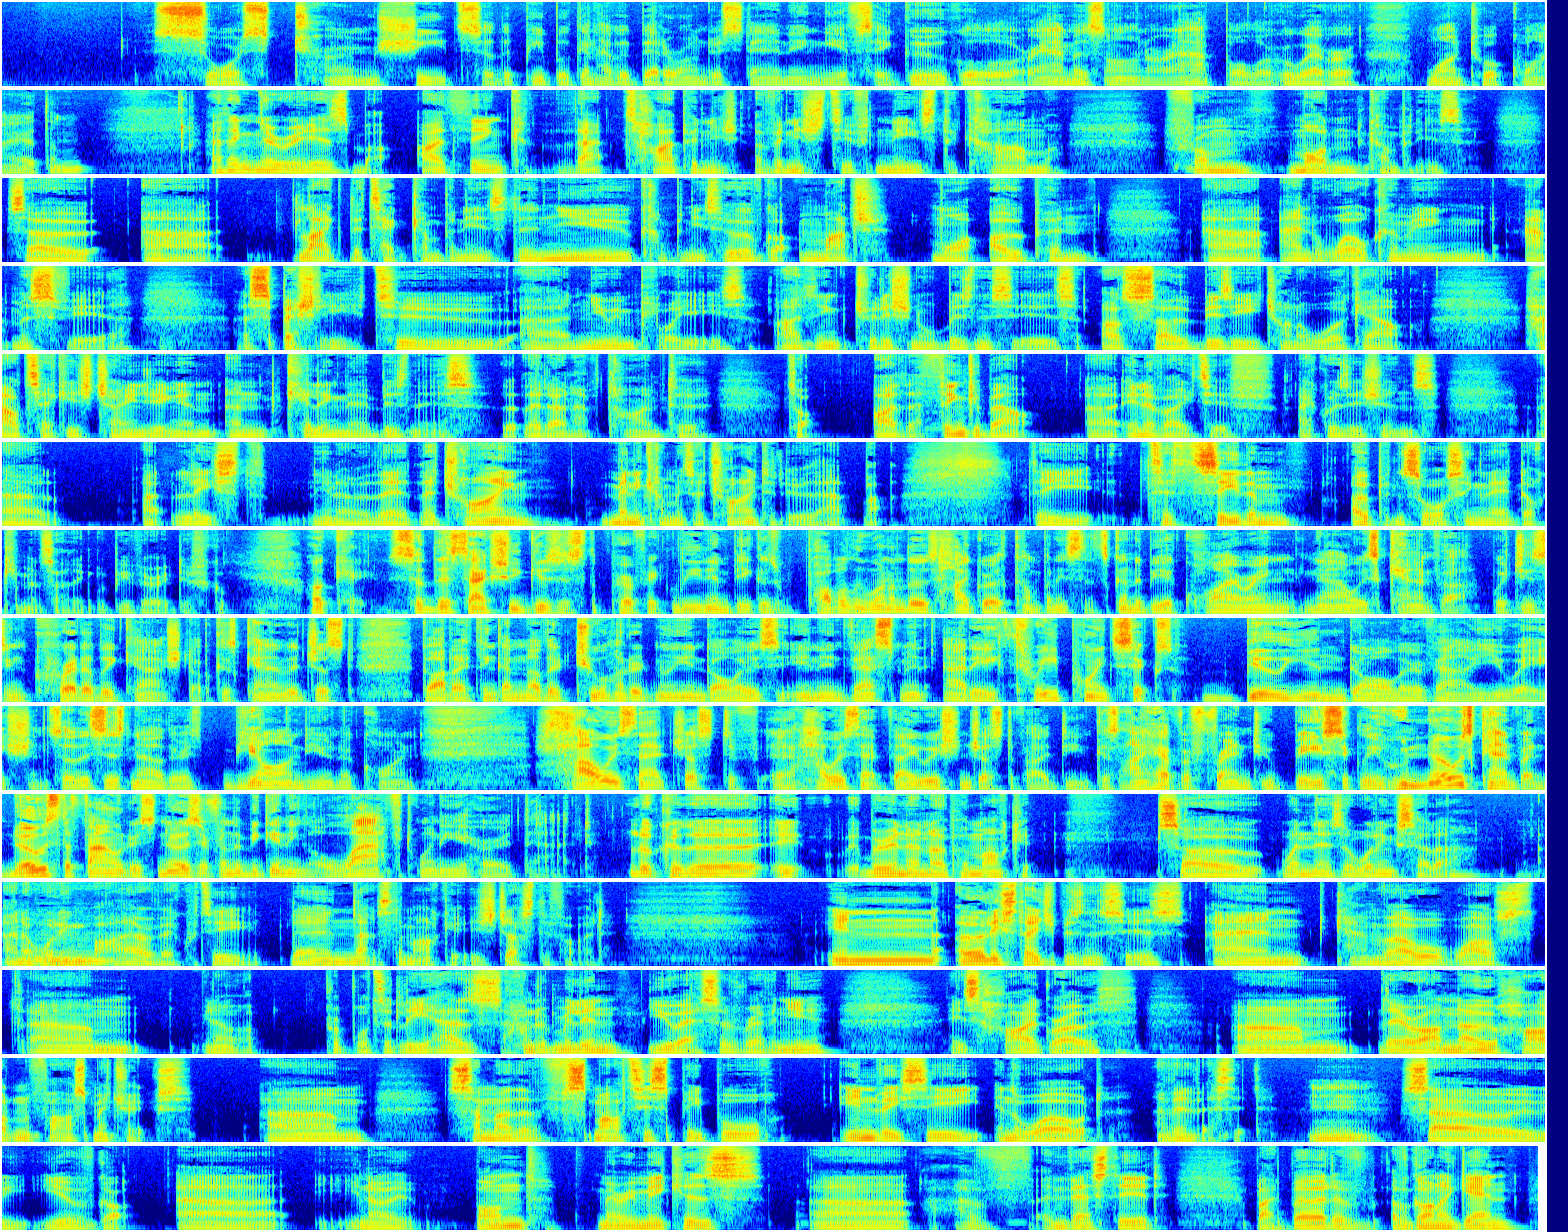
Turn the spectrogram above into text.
source term sheet so that people can have a better understanding if, say, Google or Amazon or Apple or whoever want to acquire them? I think there is, but I think that type of initiative needs to come from modern companies. So, uh, like the tech companies, the new companies who have got much more open uh, and welcoming atmosphere, especially to uh, new employees. I think traditional businesses are so busy trying to work out how tech is changing and, and killing their business that they don't have time to, to either think about uh, innovative acquisitions. Uh, at least, you know, they're, they're trying, many companies are trying to do that, but the to see them open sourcing their documents, I think, would be very difficult. Okay, so this actually gives us the perfect lead in because probably one of those high growth companies that's going to be acquiring now is Canva, which is incredibly cashed up because Canva just got, I think, another $200 million in investment at a $3.6 billion valuation. So this is now there's beyond unicorn. How is that justif- uh, How is that valuation justified, Dean? Because I have a friend who basically who knows Canva, knows the founders, knows it from the beginning, laughed when he heard that. Look, the, it, we're in an open market. So when there's a willing seller and a willing buyer of equity, then that's the market. It's justified. In early stage businesses, and Canva, whilst um, you know purportedly has 100 million US of revenue, it's high growth. Um, there are no hard and fast metrics. Um, some of the smartest people in VC in the world have invested. So you've got, uh, you know, Bond, Mary Meeker's uh, have invested, Blackbird have, have gone again,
